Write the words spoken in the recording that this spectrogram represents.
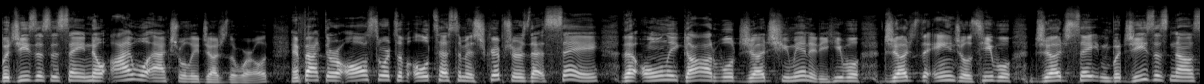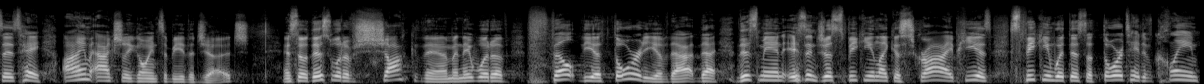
But Jesus is saying, no, I will actually judge the world. In fact, there are all sorts of Old Testament scriptures that say that only God will judge humanity. He will judge the angels, He will judge Satan, but Jesus now says, Hey, I'm actually going to be the judge. And so this would have shocked them, and they would have felt the authority of that, that this man isn't just speaking like a scribe, he is speaking with this authoritative claim.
